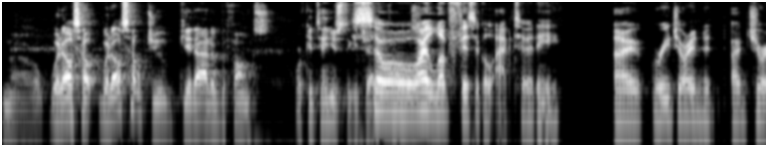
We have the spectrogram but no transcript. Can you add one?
no. What else helped? What else helped you get out of the funks, or continues to get you out of the funks? So? I love physical activity. I rejoined a, a,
